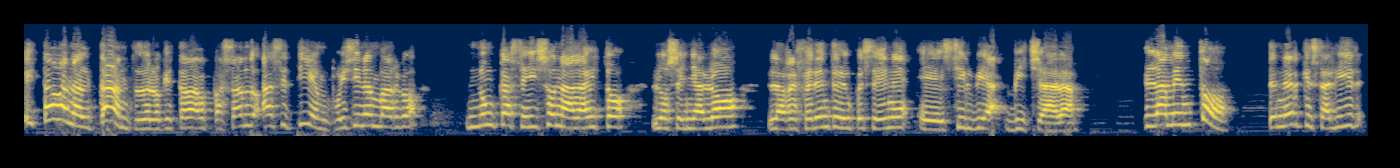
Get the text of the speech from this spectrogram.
estaban al tanto de lo que estaba pasando hace tiempo y sin embargo nunca se hizo nada. Esto lo señaló la referente de UPCN, eh, Silvia Bichara. Lamentó tener que salir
